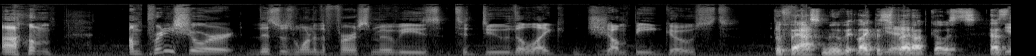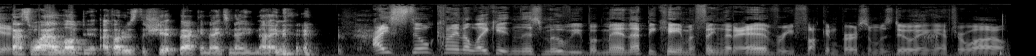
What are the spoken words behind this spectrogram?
Um, I'm pretty sure this was one of the first movies to do the like jumpy ghost. the fast move it like the Yeah. sped up ghosts. That's Yeah. that's why I loved it. I thought it was the shit back in 1999. I still kind of like it in this movie, but man, that became a thing that every fucking person was doing after a while.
